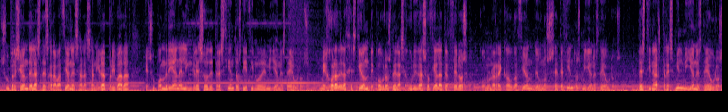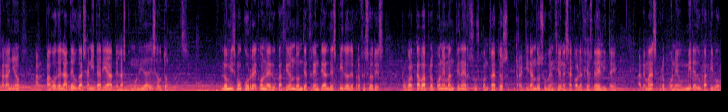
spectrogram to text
Supresión de las desgrabaciones a la sanidad privada, que supondrían el ingreso de 319 millones de euros. Mejora de la gestión de cobros de la seguridad social a terceros, con una recaudación de unos 700 millones de euros. Destinar 3.000 millones de euros al año al pago de la deuda sanitaria de las comunidades autónomas. Lo mismo ocurre con la educación donde frente al despido de profesores, Rubalcaba propone mantener sus contratos retirando subvenciones a colegios de élite. Además propone un MIR educativo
